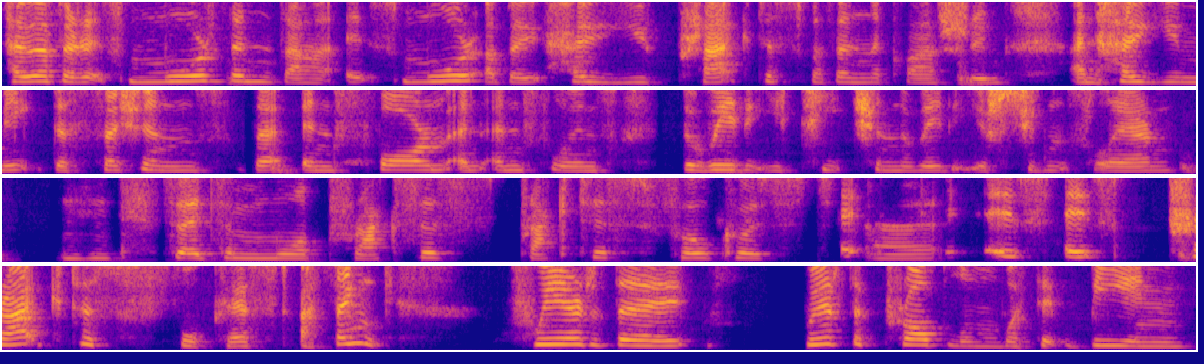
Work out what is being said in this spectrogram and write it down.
However, it's more than that. It's more about how you practice within the classroom and how you make decisions that inform and influence the way that you teach and the way that your students learn. Mm-hmm. So it's a more praxis practice focused. Uh... It, it's it's practice focused. I think where the where the problem with it being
